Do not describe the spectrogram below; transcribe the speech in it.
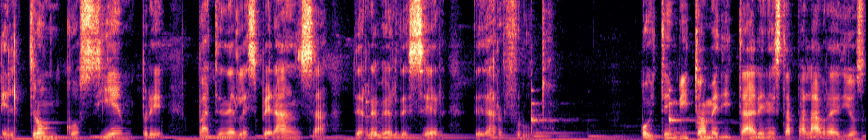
el tronco siempre va a tener la esperanza de reverdecer, de dar fruto. Hoy te invito a meditar en esta palabra de Dios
